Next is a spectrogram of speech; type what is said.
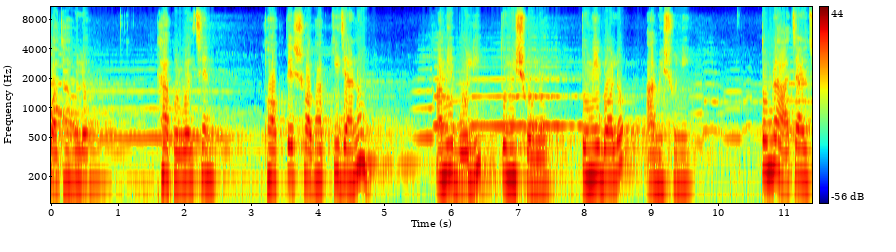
কথা হলো। ঠাকুর বলছেন ভক্তের স্বভাব কি জানো? আমি বলি, তুমি শোনো। তুমি বলো, আমি শুনি। তোমরা আচার্য,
